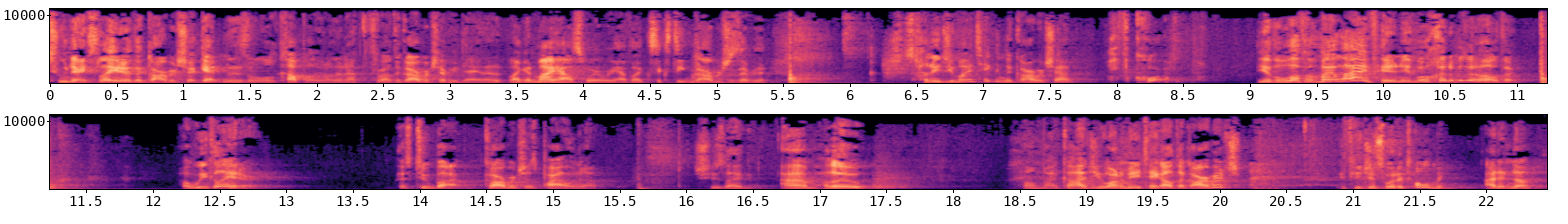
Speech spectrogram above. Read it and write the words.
Two nights later, the garbage truck getting there's a little couple, you know, they don't have to throw out the garbage every day, like in my house where we have like 16 garbages every day. She says, honey, do you mind taking the garbage out? Of course. You're the love of my life. A week later, there's two garbages piling up. She's like, um, hello? Oh my God, you wanted me to take out the garbage? If you just would have told me. I didn't know.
